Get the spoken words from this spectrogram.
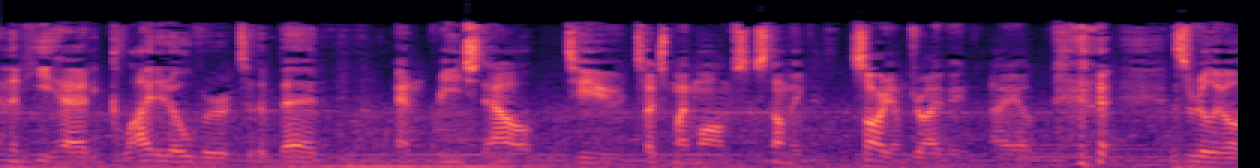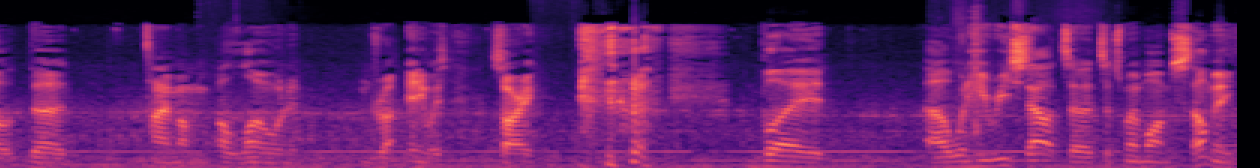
and then he had glided over to the bed and reached out to touch my mom's stomach. Sorry, I'm driving. I uh, this is really all the time I'm alone. And I'm dri- anyways, sorry. but uh, when he reached out to touch my mom's stomach,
